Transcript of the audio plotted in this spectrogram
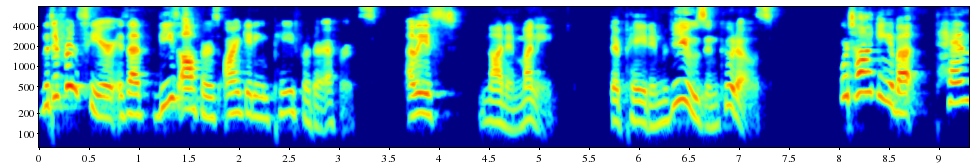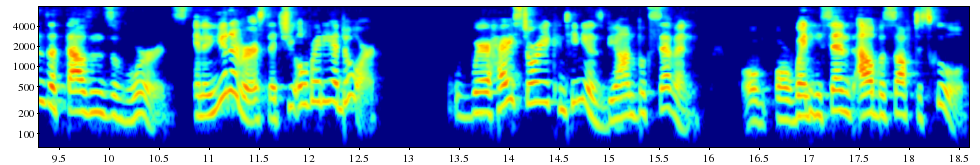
The difference here is that these authors aren't getting paid for their efforts. At least, not in money. They're paid in reviews and kudos. We're talking about tens of thousands of words in a universe that you already adore, where Harry's story continues beyond book seven, or, or when he sends Albus off to school,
